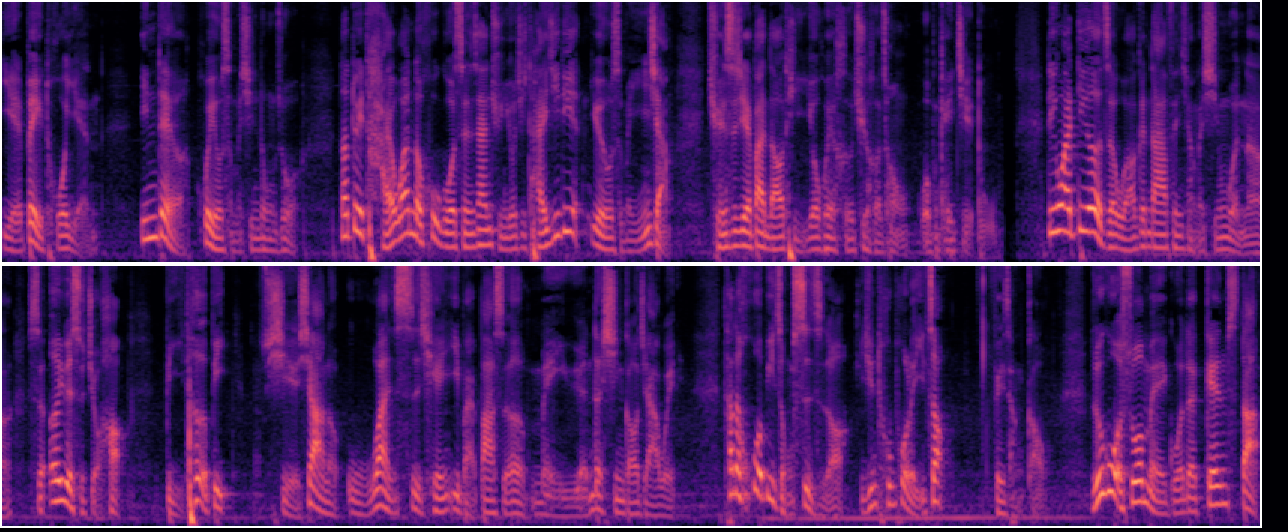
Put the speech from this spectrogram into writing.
也被拖延。Intel 会有什么新动作？那对台湾的护国神山群，尤其台积电又有什么影响？全世界半导体又会何去何从？我们可以解读。另外，第二则我要跟大家分享的新闻呢，是二月十九号，比特币写下了五万四千一百八十二美元的新高价位，它的货币总市值哦，已经突破了一兆。非常高。如果说美国的 GameStop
